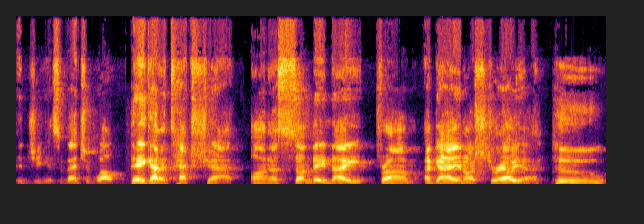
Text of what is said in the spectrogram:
ingenious invention. Well, they got a text chat on a Sunday night from a guy in Australia who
